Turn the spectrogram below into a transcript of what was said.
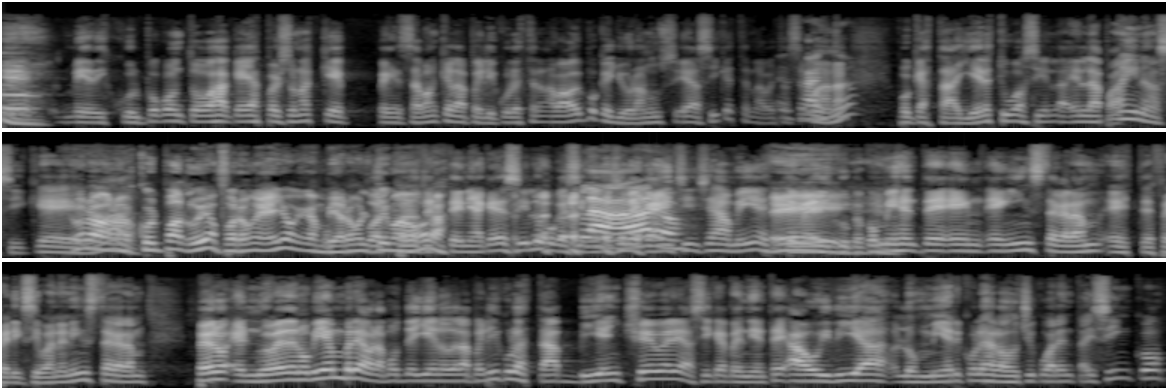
que me disculpo con todas aquellas personas que pensaban que la película estrenaba hoy porque yo lo anuncié así que estrenaba esta Exacto. semana, porque hasta ayer estuvo así en la, en la página, así que... Pero nada. no es culpa tuya, fueron ellos que cambiaron Pues, última pero te- hora. tenía que decirlo porque si no se le caen chinches a mí. Este, me disculpé con mi gente en, en Instagram, este, Félix Iván en Instagram. Pero el 9 de noviembre hablamos de lleno de la película, está bien chévere, así que pendiente a hoy día, los miércoles a las 8 y 45,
